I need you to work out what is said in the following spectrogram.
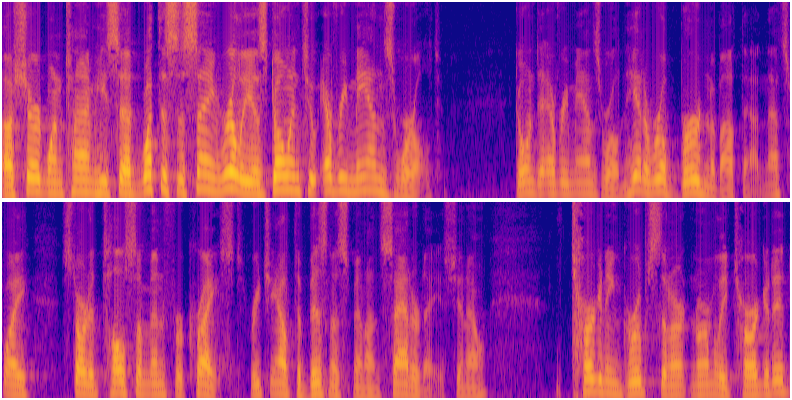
uh, shared one time, he said, What this is saying really is go into every man's world. Go into every man's world. And he had a real burden about that. And that's why he started Tulsa Men for Christ, reaching out to businessmen on Saturdays, you know, targeting groups that aren't normally targeted,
